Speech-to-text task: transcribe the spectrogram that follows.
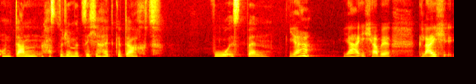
Und dann hast du dir mit Sicherheit gedacht, wo ist Ben? Ja, Ja, ich habe gleich,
